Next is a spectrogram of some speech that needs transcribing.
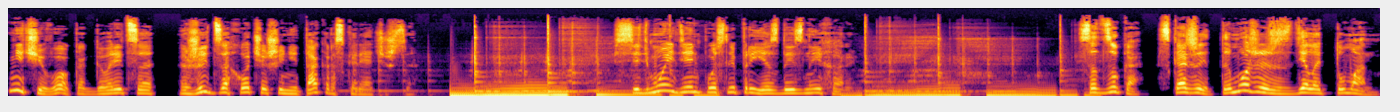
Ничего, как говорится, жить захочешь и не так раскорячишься. Седьмой день после приезда из Наихары. Садзука, скажи, ты можешь сделать туман?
